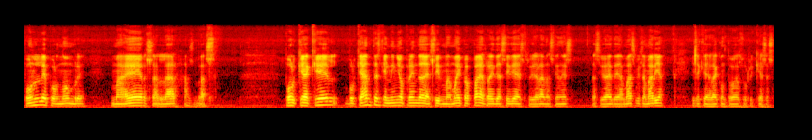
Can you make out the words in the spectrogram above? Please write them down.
Ponle por nombre Maer Salar Hasbaz. Porque aquel, porque antes que el niño aprenda a decir mamá y papá, el rey de Asiria destruirá las naciones, las ciudades de Damasco y Samaria, y se quedará con todas sus riquezas.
